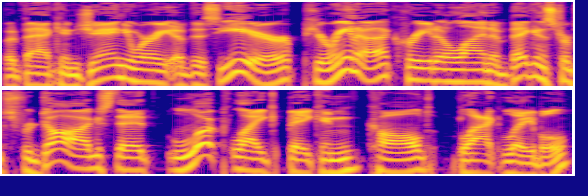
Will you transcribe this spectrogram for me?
But back in January of this year, Purina created a line of bacon strips for dogs that looked like bacon called Black Label,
